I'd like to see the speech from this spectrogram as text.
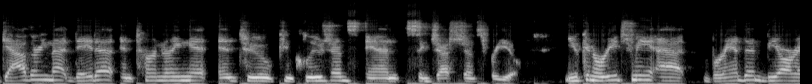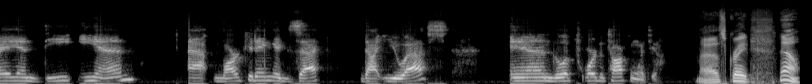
gathering that data and turning it into conclusions and suggestions for you. You can reach me at Branden B R A N D E N at marketingexec.us and look forward to talking with you. That's great. Now,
